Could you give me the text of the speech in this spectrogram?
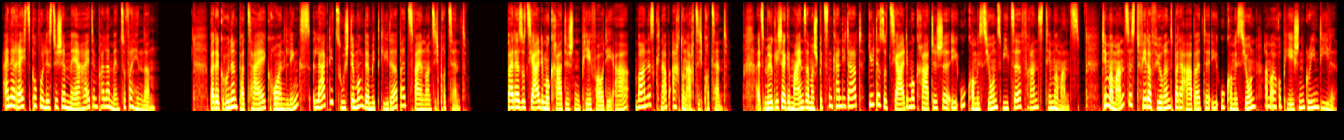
eine rechtspopulistische Mehrheit im Parlament zu verhindern. Bei der Grünen Partei Groen Links lag die Zustimmung der Mitglieder bei 92 Prozent. Bei der sozialdemokratischen PVDA waren es knapp 88 Prozent. Als möglicher gemeinsamer Spitzenkandidat gilt der sozialdemokratische EU-Kommissionsvize Franz Timmermans. Timmermans ist federführend bei der Arbeit der EU-Kommission am europäischen Green Deal.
